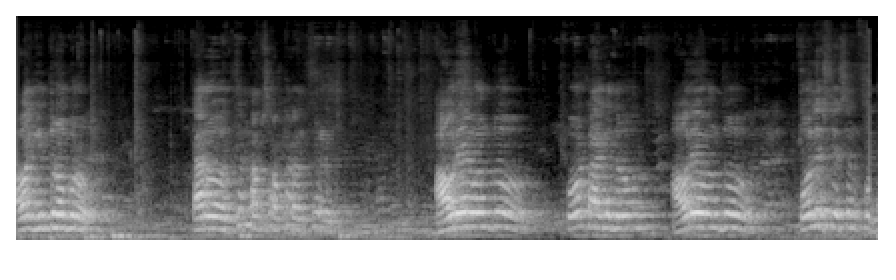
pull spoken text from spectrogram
ಅವಾಗಿದ್ರು ಒಬ್ಬರು ಯಾರು ಚೆನ್ನಪ್ಪ ಸಾವ್ಕಾರ ಅಂತ ಹೇಳಿ. ಅವರೇ ಒಂದು ಕೋರ್ಟ್ ಆಗಿದ್ರು, ಅವರೇ ಒಂದು ಪೊಲೀಸ್ ಸ್ಟೇಷನ್ ಕೂಡ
